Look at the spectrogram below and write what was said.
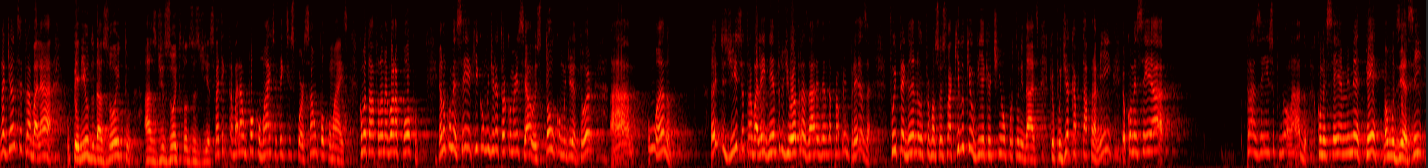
Não adianta você trabalhar o período das 8 às 18 todos os dias. Você vai ter que trabalhar um pouco mais, você ter que se esforçar um pouco mais. Como eu estava falando agora há pouco. Eu não comecei aqui como diretor comercial, eu estou como diretor há um ano. Antes disso, eu trabalhei dentro de outras áreas dentro da própria empresa. Fui pegando informações, foi aquilo que eu via que eu tinha oportunidades, que eu podia captar para mim, eu comecei a trazer isso para o meu lado. Comecei a me meter, vamos dizer assim,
